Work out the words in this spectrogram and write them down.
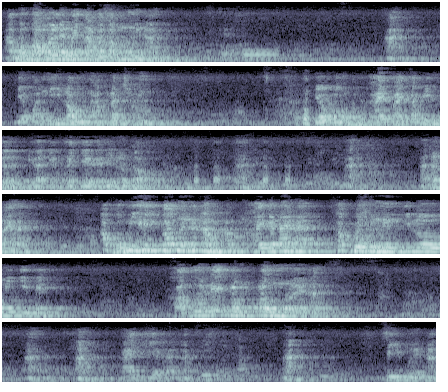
เอาผมบอกไว้เลยไม่ต่ำกว่าสองหมื่นอะอะเดี๋ยววันนี้ลองนับแล้วช่างเดี๋ยวผมใครไปกับพี่เกิดเดี๋ยวเดี๋ยวไปเจอกันที่นู่นต่ออะอะอันเท่าไหร่ฮะเอาผมมีให้ก้อนหนึ่งนะเอาเอา ใครก็ได้นะเขาปลือกหนึ่งกิโลมีกี่เม็ดขอตัวเลขกลมๆเลยอะอะอะใกล้เคียงแล้วอะฮะสี่หมื่นอะ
